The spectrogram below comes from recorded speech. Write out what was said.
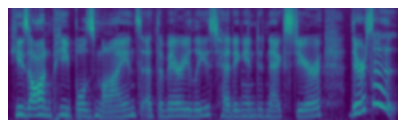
he's on people's minds at the very least heading into next year. There's a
